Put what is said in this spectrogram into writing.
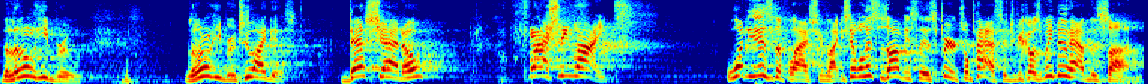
The little Hebrew, the little Hebrew, two ideas death shadow, flashing light. What is the flashing light? You say, well, this is obviously a spiritual passage because we do have the sun.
